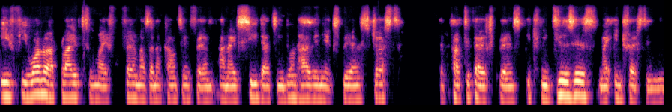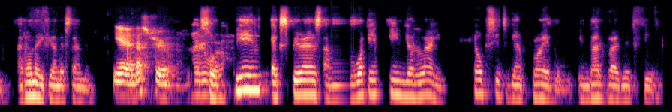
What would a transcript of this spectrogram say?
If you want to apply to my firm as an accounting firm and I see that you don't have any experience, just a practical experience, it reduces my interest in you. I don't know if you understand me. Yeah, that's true. So being experienced and working in your line helps you to be employable in that graduate field.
